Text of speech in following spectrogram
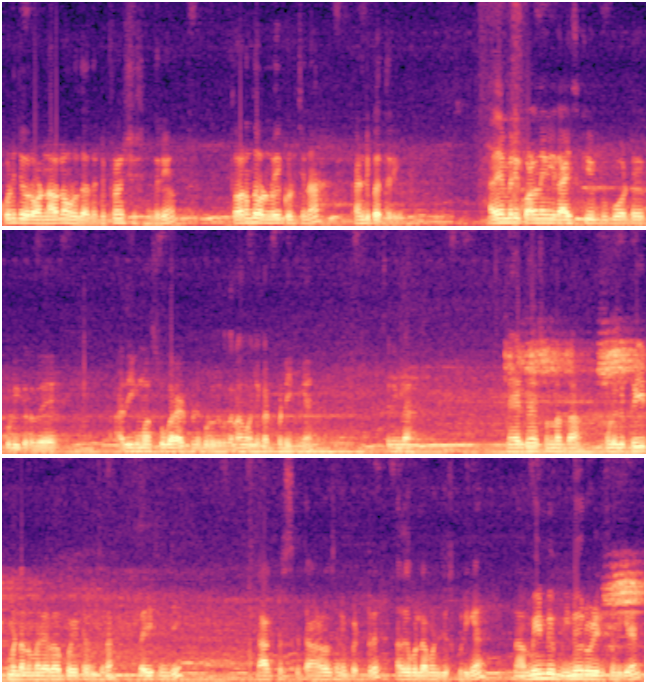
குடிச்ச ஒரு ஒன் ஹவரில் உங்களுக்கு அந்த டிஃப்ரென்ஷியேஷன் தெரியும். திறந்து ஒன்று போய் குடிச்சின்னா கண்டிப்பாக தெரியும். அதே மாதிரி குழந்தைங்களுக்கு ஐஸ் கியூப் போட்டு குடிக்கிறது அதிகமாக சுகர் ஆட் பண்ணி கொடுக்குறதெல்லாம் கொஞ்சம் கட் பண்ணிக்கங்க. சரிங்களா? நான் ஏற்கனவே சொன்னது தான் உங்களுக்கு ட்ரீட்மெண்ட் அந்த மாதிரி ஏதாவது போயிட்டு இருந்துச்சுன்னா தயவு செஞ்சு டாக்டர்ஸ் கிட்ட ஆலோசனை பெற்று அதுக்கப்புறம் லெமன் ஜூஸ் குடிங்க. நான் மீண்டும் இன்னொரு வழியில் சந்திக்கிறேன்.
